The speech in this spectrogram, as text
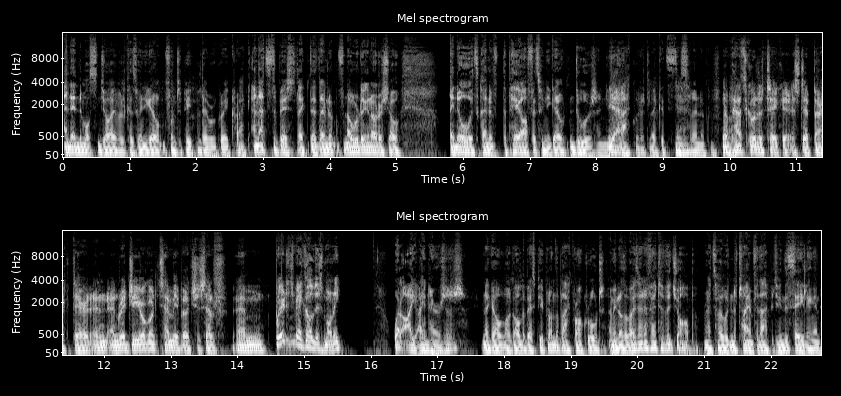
and then the most enjoyable because when you get out in front of people, they were great crack, and that's the bit like that I'm looking for. Now we're doing another show. I know it's kind of the payoff is when you get out and do it and you Yeah. back with it. Like it's that's what I'm looking for. Now, Pat's going to take a, a step back there, and, and Reggie, you're going to tell me about yourself. Um, where did you make all this money? Well, I, I inherited it. Like all, like all the best people on the Blackrock Road. I mean, otherwise I'd have had to have a job, right? So I wouldn't have time for that between the sailing and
